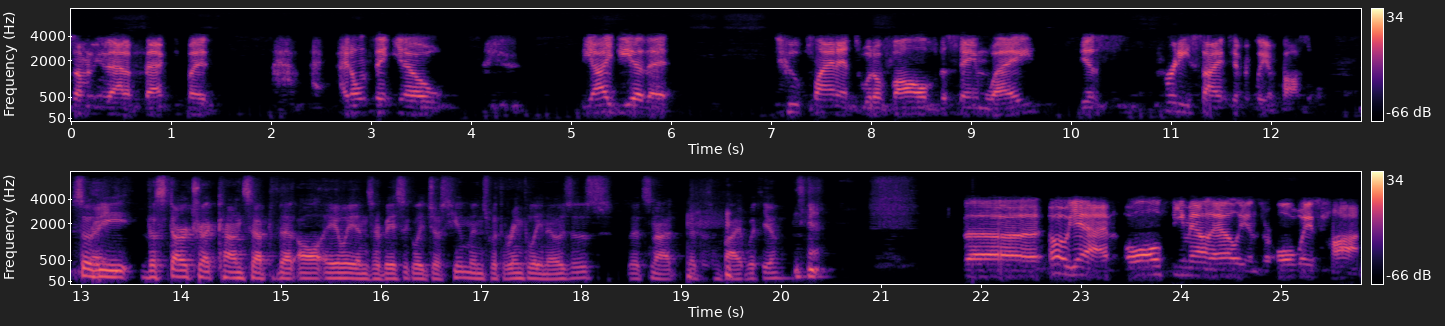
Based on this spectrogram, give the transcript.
something to that effect, but I- I don't think, you know, the idea that two planets would evolve the same way is pretty scientifically impossible. So Right. the the Star Trek concept that all aliens are basically just humans with wrinkly noses. That's not that doesn't vibe with you. Yeah. The oh yeah, and all female aliens are always hot.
